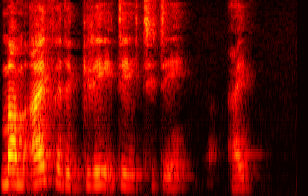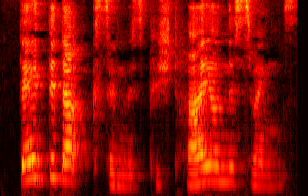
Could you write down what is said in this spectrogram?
Mum, I've had a great day today. I fed the ducks and was pushed high on the swings.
